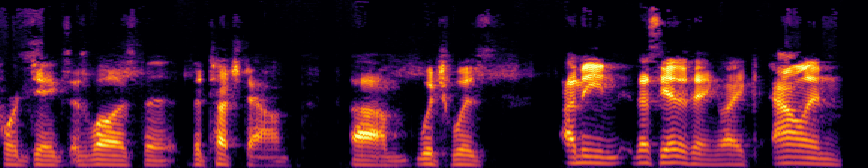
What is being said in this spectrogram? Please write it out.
for Diggs, as well as the the touchdown, um, which was, I mean, that's the other thing. Like Allen,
